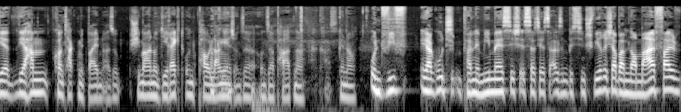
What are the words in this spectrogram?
wir, wir haben Kontakt mit beiden. Also Shimano direkt und Paul Lange Okay. ist unser, unser Partner. Ah, krass. Genau. Und wie, ja gut, pandemiemäßig ist das jetzt also ein bisschen schwierig, aber im Normalfall,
